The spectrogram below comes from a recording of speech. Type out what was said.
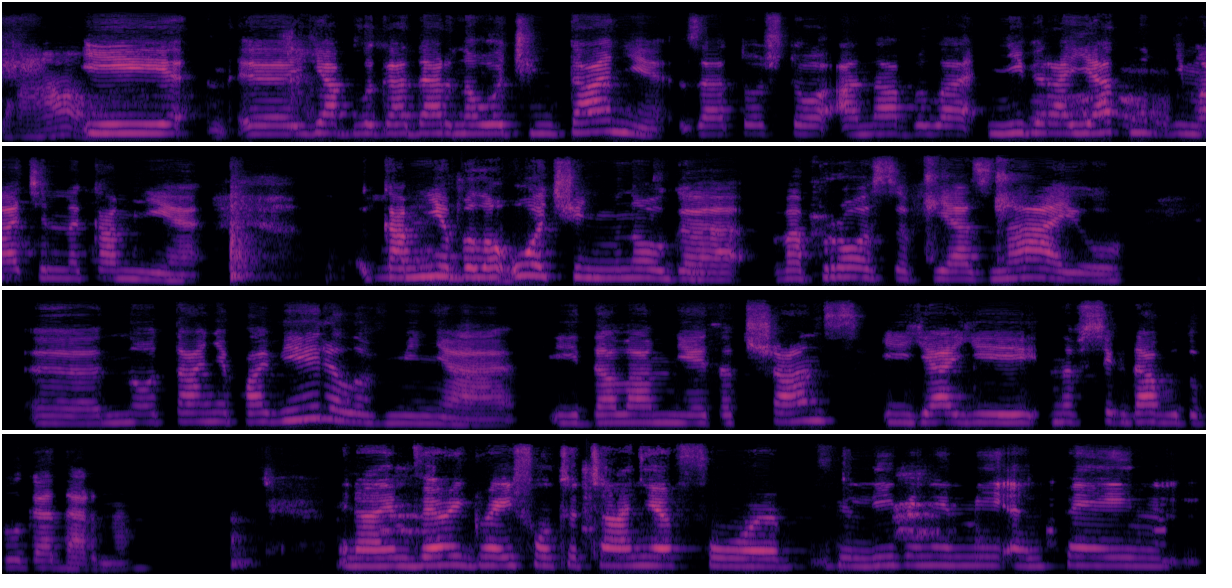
Wow. И э, я благодарна очень Тане за то, что она была невероятно внимательна ко мне. ко мне было очень много вопросов, я знаю, э, но Таня поверила в меня и дала мне этот шанс, и я ей навсегда буду благодарна. And I am very grateful to Tanya for believing in me and paying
